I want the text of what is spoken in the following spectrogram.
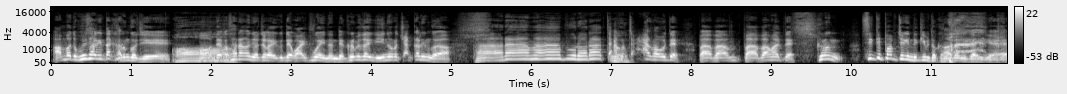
안 받아 회사에 딱 가는 거지. 어, 내가 사랑하는 여자가 있고 내 와이프가 있는데. 그러면서 이 노래 쫙 깔리는 거야. 바람아 불어라. 딱, 딱 나올 때. 빠밤, 빠밤 할 때. 그런 시티팝적인 느낌이 더 강하다니까, 이게.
